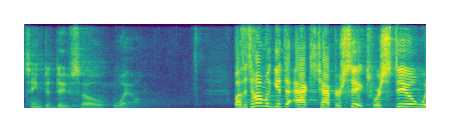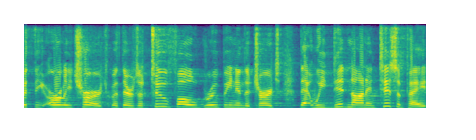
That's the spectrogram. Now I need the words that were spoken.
seem to do so well. By the time we get to Acts chapter 6, we're still with the early church, but there's a twofold grouping in the church that we did not anticipate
